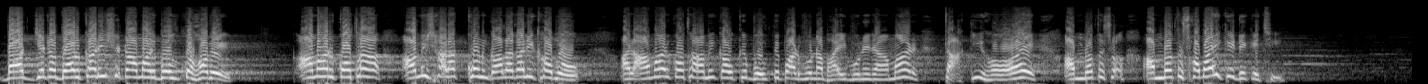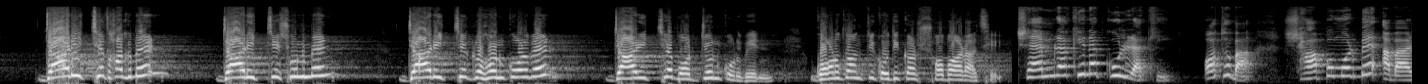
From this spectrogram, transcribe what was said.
বা যেটা দরকারি সেটা আমার বলতে হবে। আমার কথা আমি সারাক্ষণ গালাগালি খাব, আর আমার কথা আমি কাউকে বলতে পারব না, ভাই বোনেরা আমার, তা কি হয়? আমরা তো আমরা তো সবাইকে ডেকেছি। যার ইচ্ছে থাকবেন, যার ইচ্ছে শুনবেন, যার ইচ্ছে গ্রহণ করবেন, যার ইচ্ছে বর্জন করবেন। গণতান্ত্রিক অধিকার সবার আছে। শ্যাম রাখি না কুল রাখি? অথবা সাপও মরবে, আবার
